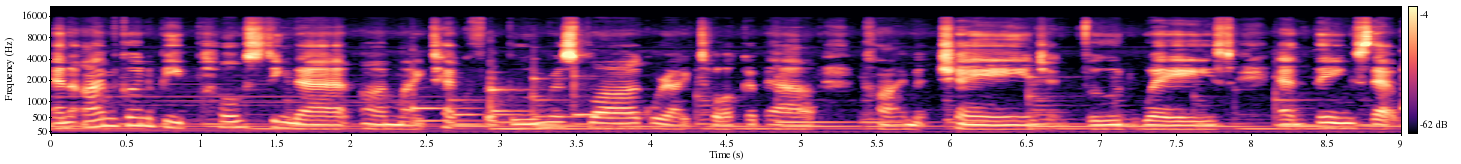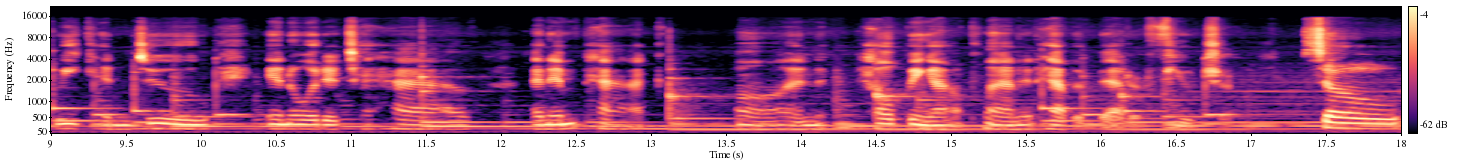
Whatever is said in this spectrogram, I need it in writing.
And I'm going to be posting that on my Tech for Boomers blog, where I talk about climate change and food waste and things that we can do in order to have an impact on helping our planet have a better future. So,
